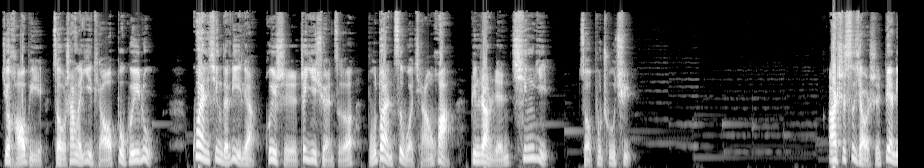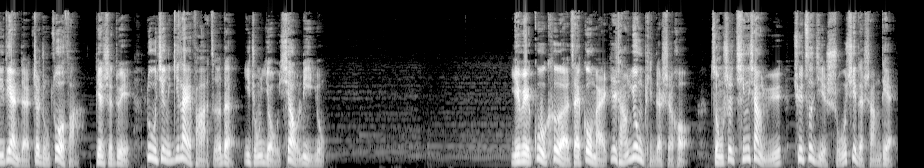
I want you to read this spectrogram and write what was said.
就好比走上了一条不归路。惯性的力量会使这一选择不断自我强化，并让人轻易走不出去。二十四小时便利店的这种做法，便是对路径依赖法则的一种有效利用。因为顾客在购买日常用品的时候，总是倾向于去自己熟悉的商店，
